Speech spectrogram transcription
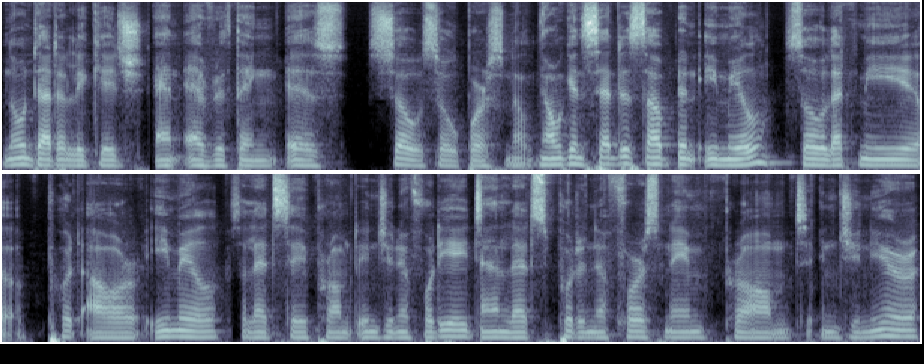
no data leakage and everything is so so personal. Now we can set this up in email. So let me put our email. So let's say prompt engineer 48 and let's put in a first name prompt engineer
